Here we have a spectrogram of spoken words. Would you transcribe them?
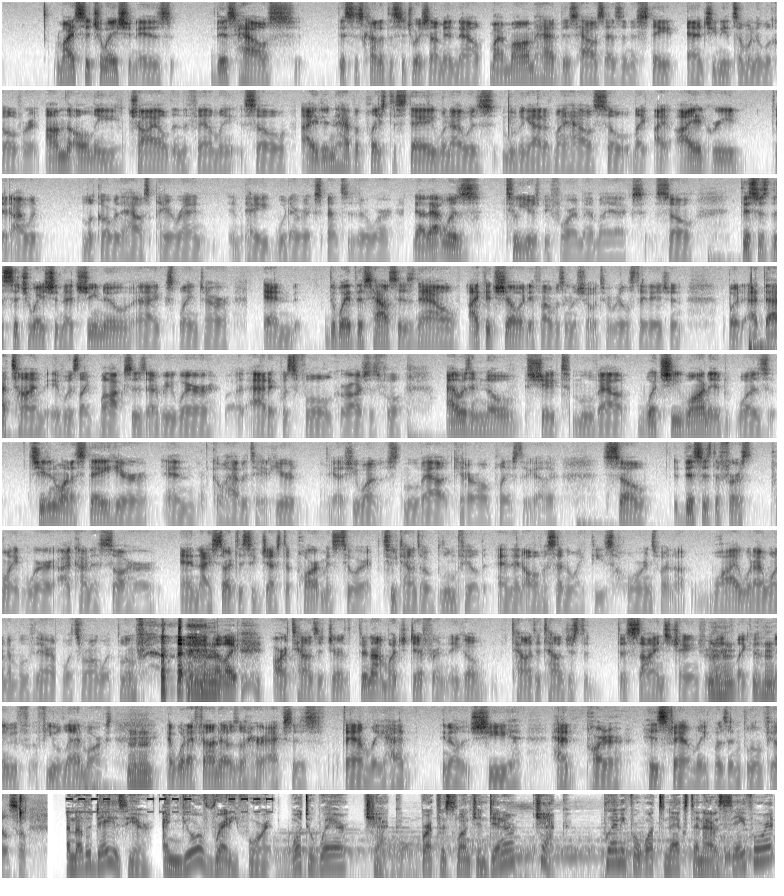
My situation is this house, this is kind of the situation I'm in now. My mom had this house as an estate and she needs someone to look over it. I'm the only child in the family, so I didn't have a place to stay when I was moving out of my house. So like I, I agreed that I would look over the house, pay rent, and pay whatever expenses there were. Now that was two years before I met my ex. So this is the situation that she knew and I explained to her. And the way this house is now, I could show it if I was going to show it to a real estate agent. But at that time, it was like boxes everywhere. Attic was full, garage was full. I was in no shape to move out. What she wanted was she didn't want to stay here and cohabitate here. Yeah, she wanted to move out, get our own place together. So this is the first point where I kind of saw her and I started to suggest apartments to her, two towns over Bloomfield, and then all of a sudden, like these horns went up. Why would I want to move there? What's wrong with Bloomfield? Mm-hmm. like our towns in Jersey, they're not much different. You go town to town, just the, the signs change, really, mm-hmm. like mm-hmm. maybe a few landmarks. Mm-hmm. And what I found out was that her ex's family had, you know, she had part of his family was in Bloomfield, so. Another day is here, and you're ready for it. What to wear? Check. Breakfast, lunch, and dinner? Check. Planning for what's next and how to save for it?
